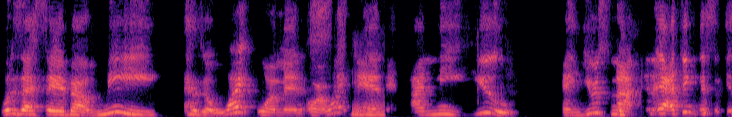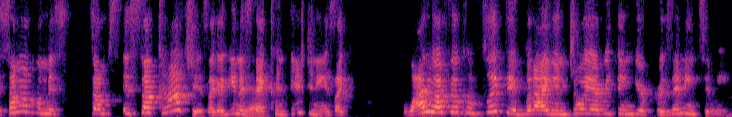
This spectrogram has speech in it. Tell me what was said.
what does that say about me as a white woman or a white yeah. man? I need you, and you're not. And I think this. Some of them is some. It's subconscious. Like again, it's yeah. that conditioning. It's like why do I feel conflicted, but I enjoy everything you're presenting to me?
